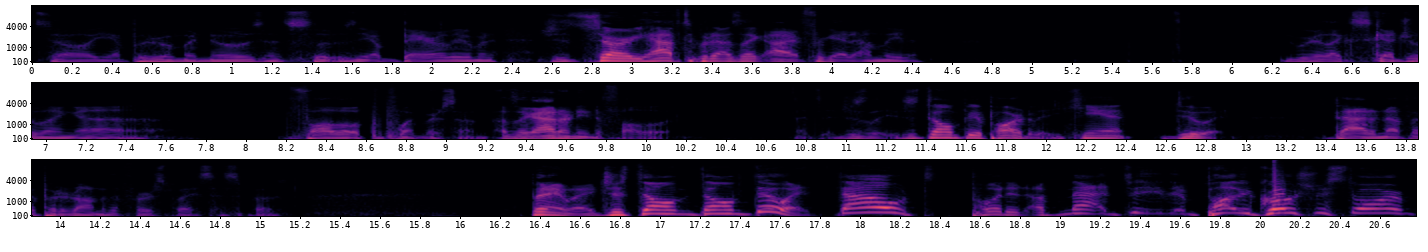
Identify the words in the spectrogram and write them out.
So yeah, put it on my nose, and it's you know barely. She said, "Sir, you have to put it." I was like, "All right, forget it. I'm leaving." We were like scheduling a follow up appointment or something. I was like, "I don't need to follow it. That's it. Just just don't be a part of it. You can't do it. It's bad enough I put it on in the first place, I suppose." But anyway, just don't don't do it. Don't put it up. Matt, grocery store.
